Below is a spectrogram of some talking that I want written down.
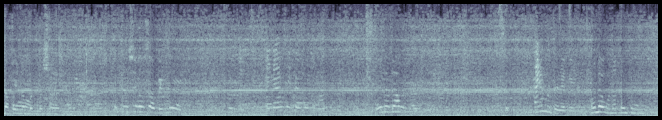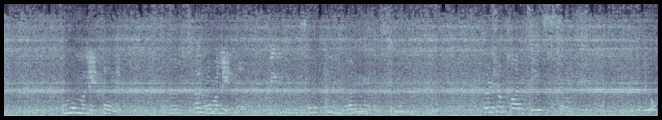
Laki naman masyado. Ito ang sinasabi mo. Ay, nakita ko naman. Ano lang? Ayaw mo talaga yun. Wala, wala kang pera. Ano may maliit yan eh. May maliit yan. Sarap yan. Dami yan. Pero siyang konti. Sabi, oh.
